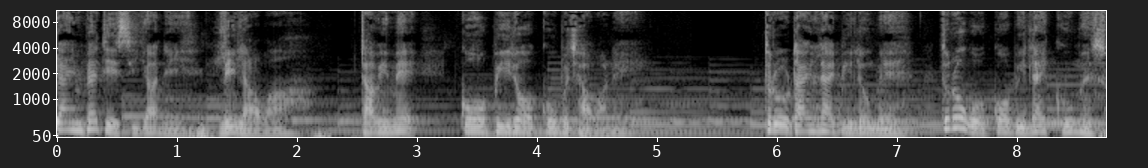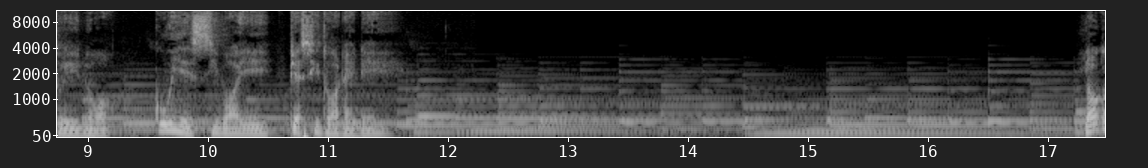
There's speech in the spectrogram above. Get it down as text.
ြိုင်ဘက်တွေစီကနေလေ့လာပါဒါပေမဲ့ကော်ပီတော့ကိုမချပါနဲ့သူတို့အတိုင်းလိုက်ပြီးလုပ်မယ်သူတို့ကိုကော်ပီလိုက်ကူးမယ်ဆိုရင်တော့ကိုယ့်ရဲ့စီးပွားရေးပျက်စီးသွားနိုင်တယ်လောက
